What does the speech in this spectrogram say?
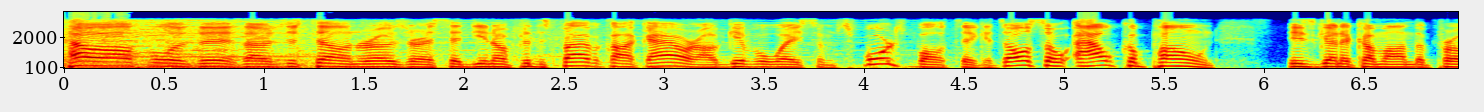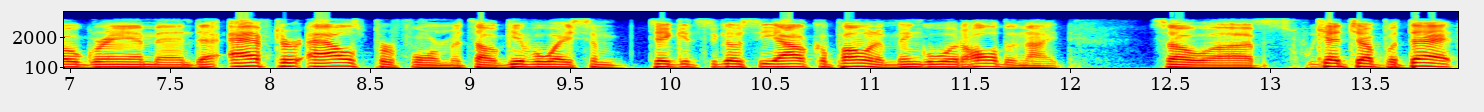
How awful is this? I was just telling Roser, I said, you know, for this 5 o'clock hour, I'll give away some sports ball tickets. Also, Al Kapone is going to come on the program, and uh, after Al's performance, I'll give away some tickets to go see Al Kapone at Minglewood Hall tonight. So uh, catch up with that.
